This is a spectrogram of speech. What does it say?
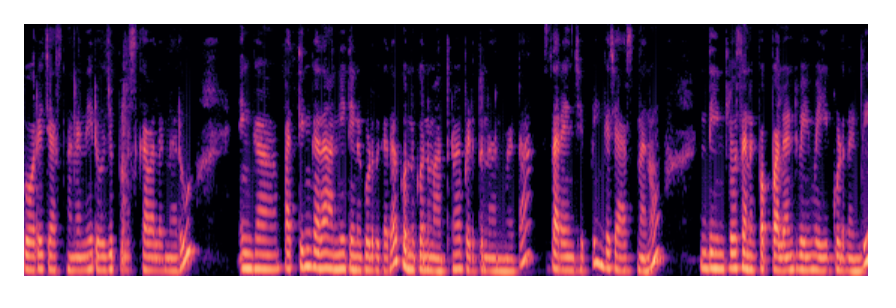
కూరే చేస్తున్నానని రోజు పులుసు కావాలన్నారు. ఇంకా పత్యం కదా అన్నీ తినకూడదు కదా కొన్ని కొన్ని మాత్రమే పెడుతున్నాను అనమాట సరే అని చెప్పి ఇంకా చేస్తున్నాను. దీంట్లో శనగపప్పు అలాంటివి ఏం వేయకూడదండి.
